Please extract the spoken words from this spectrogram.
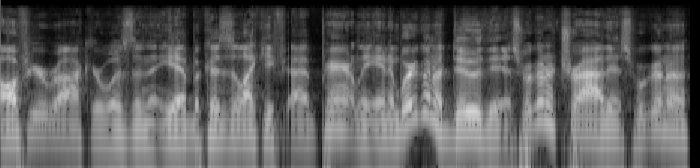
off your rocker was the na- yeah because like if apparently and we're going to do this we're going to try this we're going to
